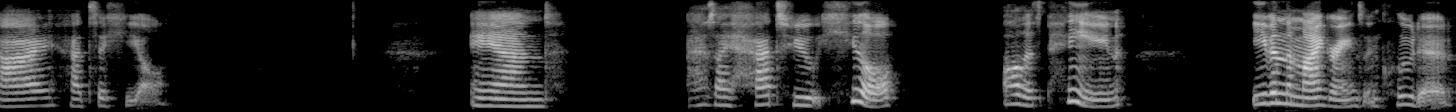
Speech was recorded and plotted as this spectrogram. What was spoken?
I had to heal. And as I had to heal all this pain, even the migraines included,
